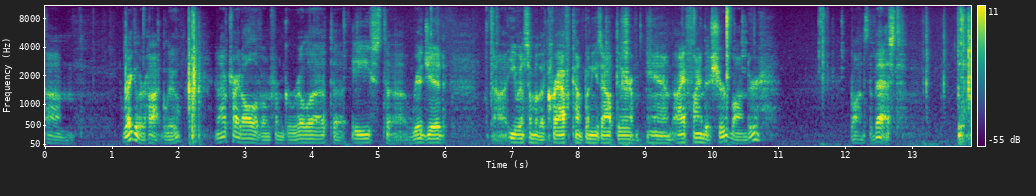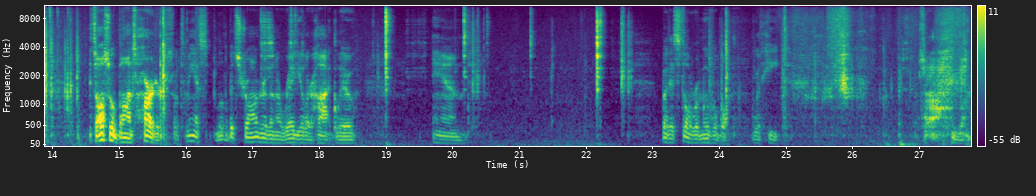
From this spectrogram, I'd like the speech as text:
um, regular hot glue. And I've tried all of them from Gorilla to Ace to Ridgid uh, even some of the craft companies out there, and I find that Surebonder bonds the best. It's also bonds harder, so to me it's a little bit stronger than a regular hot glue, and but it's still removable with heat. So again,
